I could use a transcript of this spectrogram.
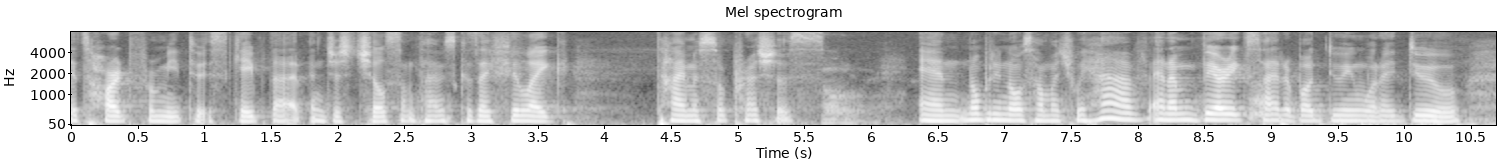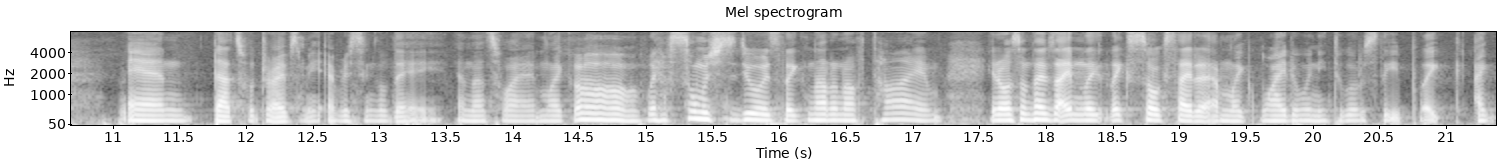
it's hard for me to escape that and just chill sometimes because I feel like time is so precious. And nobody knows how much we have. And I'm very excited about doing what I do. And that's what drives me every single day. And that's why I'm like, oh, we have so much to do. It's like not enough time. You know, sometimes I'm like, like so excited. I'm like, why do we need to go to sleep? Like, I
